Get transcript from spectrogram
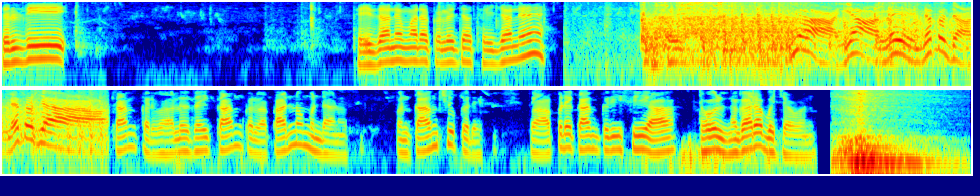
જલ્દી. થઈ જાને મારા કલેજા થઈ જાને? યા યા લે લેતો જા લેતો જા. કામ કરવા હાલો ભાઈ કામ કરવા. કારનો મંડાણો છે. પણ કામ શું કરે છે? તો આપણે કામ કરીએ છીએ આ ઢોલ નગારા બજાવવાનું.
